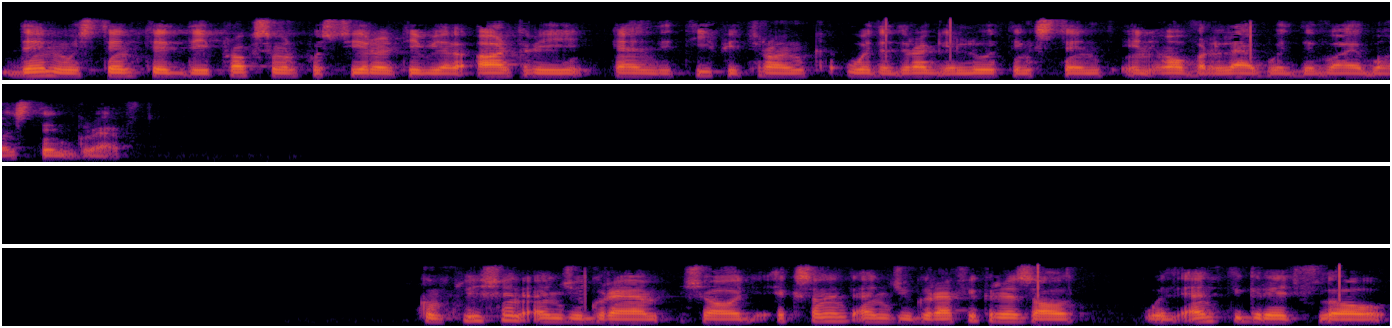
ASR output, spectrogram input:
Then we stented the proximal posterior tibial artery and the TP trunk with a drug-eluting stent in overlap with the Viabahn stent graft. Completion angiogram showed excellent angiographic result with antegrade flow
